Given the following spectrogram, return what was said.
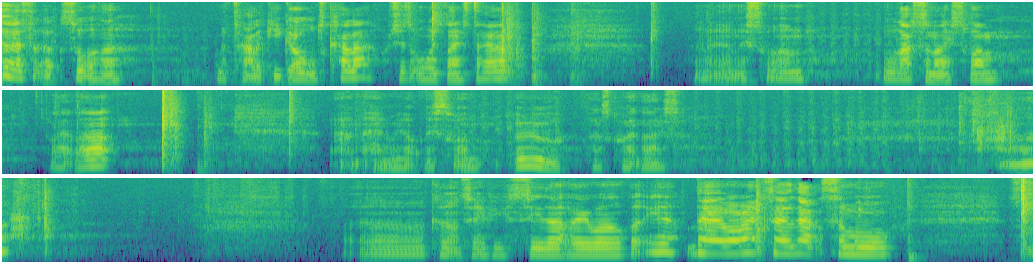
That's a, sort of a metallic gold colour, which is always nice to have. And then this one, oh that's a nice one, like that. And then we got this one, ooh, that's quite nice. Like uh, can't see if you see that very well, but yeah, there, alright, so that's some more, some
